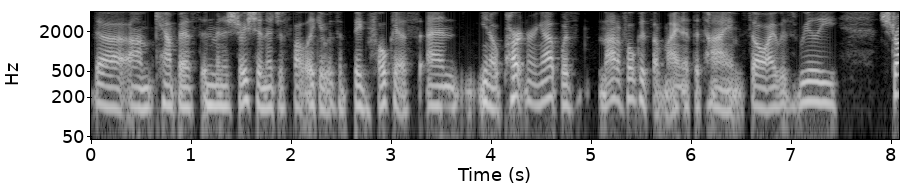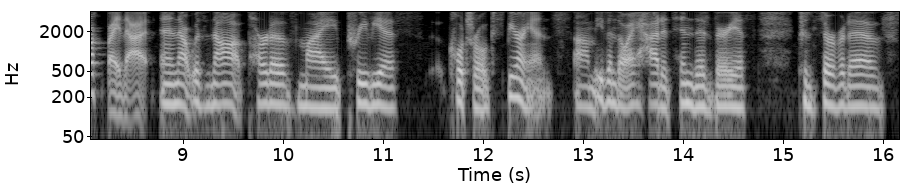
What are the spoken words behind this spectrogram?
the um, campus administration it just felt like it was a big focus. And you know partnering up was not a focus of mine at the time. So i was really struck by that. And that was not part of my previous cultural experience um, even though i had attended various conservative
